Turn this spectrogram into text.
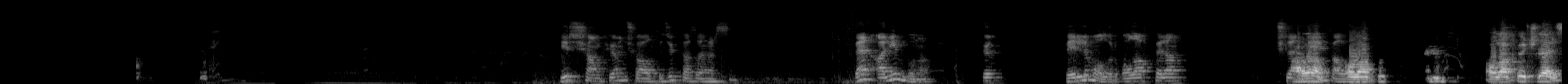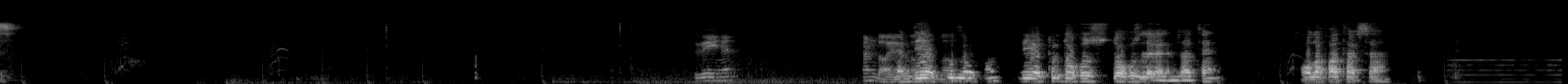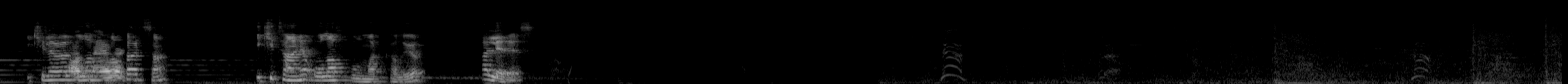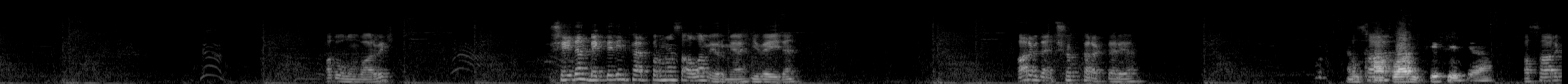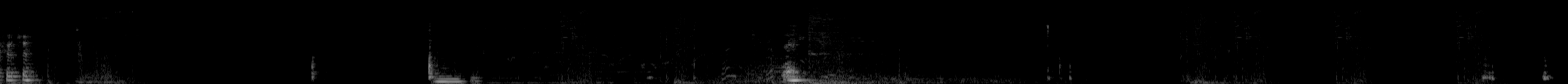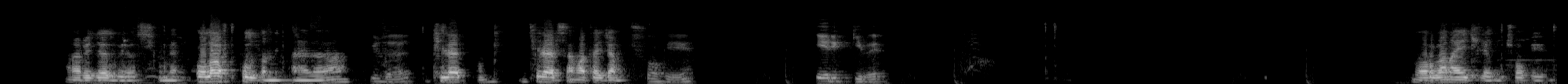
Bir şampiyon çoğaltıcı kazanırsın. Ben alayım bunu. Belli mi olur? Olaf falan üçlenmeye Allah'ım kalkıyor. Olaf'ı Olaf'ı üçleriz. Swain'e hem de Ben diğer ayarlamam tur, lazım. zaten- diğer tur 9 9 levelim zaten. Olaf atarsa 2 level Olaf bak. atarsan iki tane Olaf bulmak kalıyor. Hallederiz. Hadi oğlum Warwick. Şeyden beklediğim performansı alamıyorum ya Hivey'den. Harbiden çöp karakter ya. Benim Hasar- tanklarım çift ya. Hasarı kötü. Evet. Arayacağız biraz şimdi. Olaf buldum bir tane daha. Güzel. İkiler, ikilersem atacağım. Çok iyi. Erik gibi. Morgana'yı ikiledim. Çok iyi.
